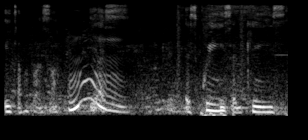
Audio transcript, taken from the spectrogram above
eat apapransa. Mm. Yes it's queens and kings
